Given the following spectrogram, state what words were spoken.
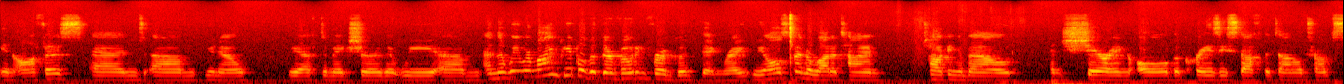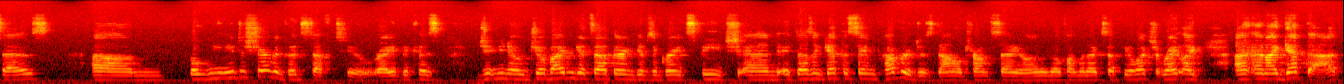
in office, and um, you know we have to make sure that we um, and then we remind people that they're voting for a good thing, right? We all spend a lot of time talking about and sharing all the crazy stuff that Donald Trump says, um, but we need to share the good stuff too, right? Because you know, Joe Biden gets out there and gives a great speech, and it doesn't get the same coverage as Donald Trump saying, "I don't know if I'm going to accept the election," right? Like, and I get that,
